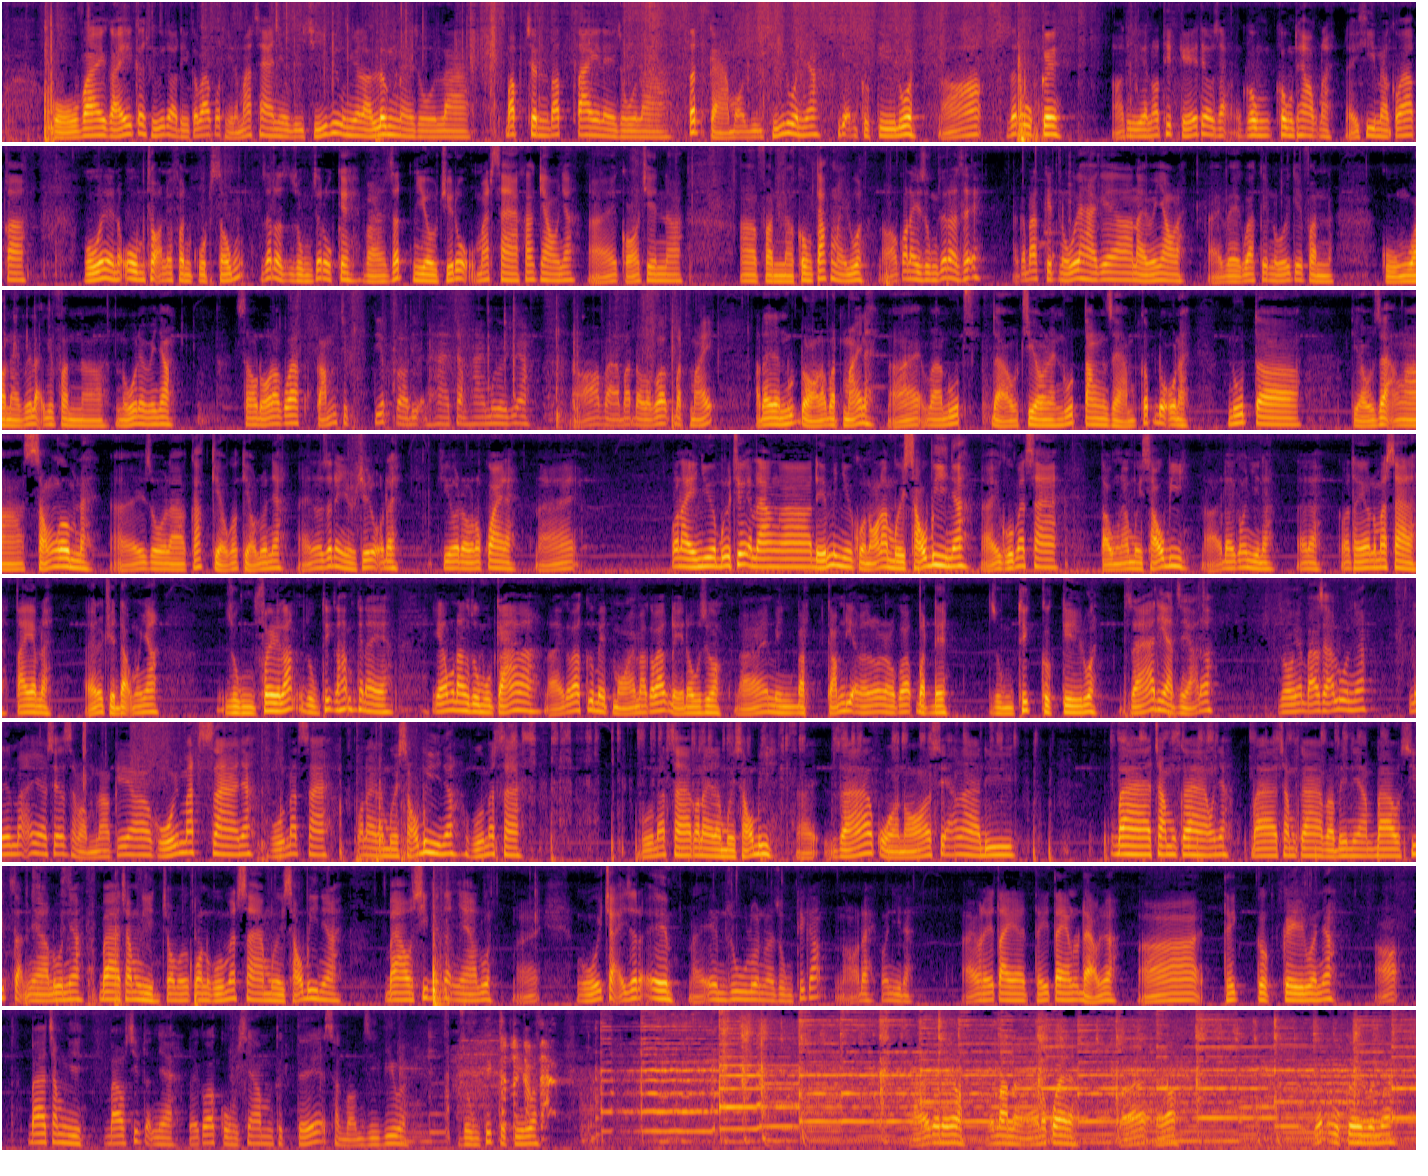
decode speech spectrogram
cổ vai gáy các thứ giờ thì các bác có thể là massage nhiều vị trí ví dụ như là lưng này rồi là bắp chân bắp tay này rồi là tất cả mọi vị trí luôn nhá. Tiện cực kỳ luôn. Đó rất ok. Đó thì nó thiết kế theo dạng công công theo học này. Đấy khi mà các bác uh, gối này nó ôm trọn cái phần cột sống. Rất là dùng rất ok và rất nhiều chế độ massage khác nhau nhá. Đấy, có trên à, à phần à, công tắc này luôn. Đó con này dùng rất là dễ. Các bác kết nối hai cái à, này với nhau này. Đấy, về các bác kết nối cái phần củ nguồn này với lại cái phần à, nối này với nhau. Sau đó là các bác cắm trực tiếp vào điện 220 cho em. Đó và bắt đầu là các bác bật máy. Ở đây là nút đỏ là bật máy này. Đấy và nút đảo chiều này nút tăng giảm cấp độ này. Nút uh, kiểu dạng uh, sóng ôm này. Đấy rồi là các kiểu các kiểu luôn nhá. Đấy nó rất là nhiều chế độ đây. Khi bắt đầu nó quay này. Đấy. Con này như bữa trước em đang uh, đếm như của nó là 16 bi nhá. Đấy gối massage tổng là 16 bi. Ở đây có nhìn này. Đây này có thấy nó massage này tay em này. Đấy nó chuyển động rồi nhá. Dùng phê lắm dùng thích lắm cái này. Em cũng đang dùng một cái mà. Đấy các bác cứ mệt mỏi mà các bác để đầu giường. Đấy mình bật cắm điện vào đó các bác bật lên. Dùng thích cực kỳ luôn. Giá thì hạt rẻ nữa. Rồi em báo giá luôn nhá lên mãi em sẽ sản phẩm là cái ờ, gối massage nhá. Gối massage. Con này là 16 bi nhá. Gối massage. Gối massage con này là 16 bi. Đấy, giá của nó sẽ là đi 300k nhá. 300k và bên em bao ship tận nhà luôn nhá. 300.000 cho mỗi con gối massage 16 bi này bao ship đến tận nhà luôn. Đấy, gối chạy rất êm. Đấy, êm du luôn và dùng thích lắm. Nó đây có nhìn này. Đấy, có thấy tay thấy tay em nó đảo chưa? Đấy, thích cực kỳ luôn nhá. Đó. 300 nghìn, bao ship tận nhà. Đấy, các bác cùng xem thực tế sản phẩm review này. Dùng thích cực kỳ luôn. Đấy, có đây không? Nó lăn này, nó quay này. Đấy, thấy không? Rất ok luôn nhá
